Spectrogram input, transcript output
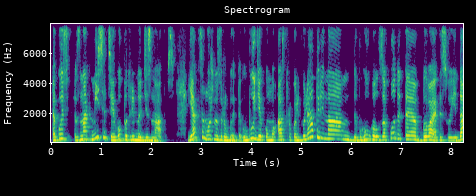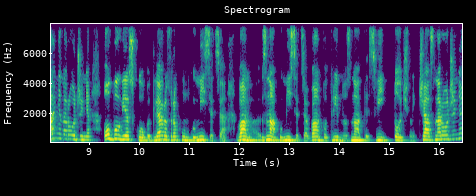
Так ось знак місяця його потрібно дізнатись. Як це можна зробити? У будь-якому астрокалькуляторі на в Google заходите, вбиваєте свої дані народження. Обов'язково для розрахунку місяця вам знаку місяця вам потрібно знати свій точний час народження.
